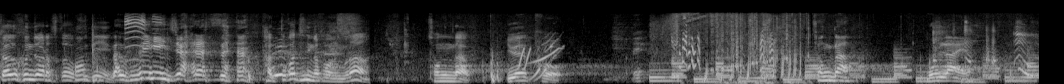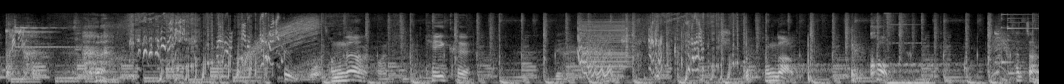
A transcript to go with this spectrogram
나도 그건 줄 알았어, 푸딩. 나 푸딩인 줄 알았어. 다 똑같은 생각 하는구나. 정답, UFO. 정답 몰라요. 정답 케이크. 정답 컵. 찻잔.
